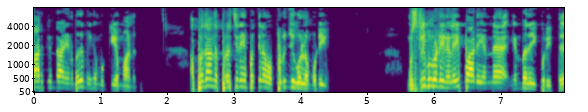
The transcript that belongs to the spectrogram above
பார்க்கின்றான் என்பது மிக முக்கியமானது. அப்பதான் அந்த பிரச்சனையை பத்தி நம்ம புரிஞ்சு கொள்ள முடியும். முஸ்லிம்களுடைய நிலைப்பாடு என்ன என்பதை குறித்து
